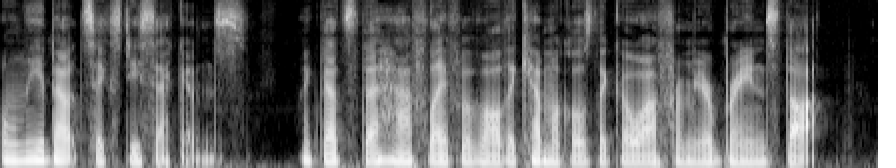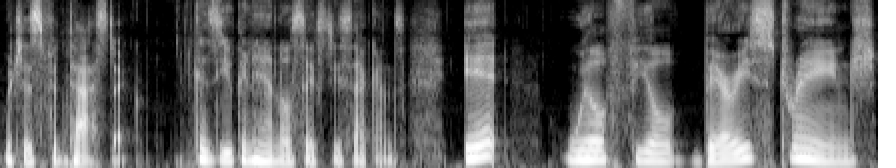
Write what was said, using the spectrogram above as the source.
only about 60 seconds. Like that's the half life of all the chemicals that go off from your brain's thought, which is fantastic because you can handle 60 seconds. It will feel very strange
